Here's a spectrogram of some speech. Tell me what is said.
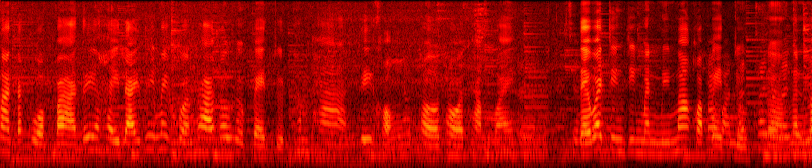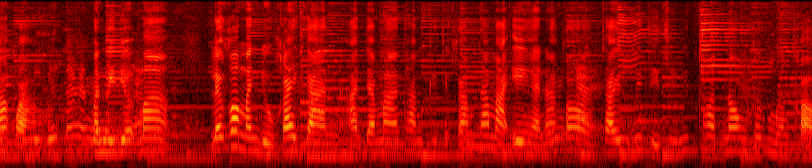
มาตะกัวป่าที่ไฮไลท์ที่ไม่ควรพลาดก็คือ 8 จุดห้ามพลาดที่ของทอทอทำไว้ แต่ว่าจริง ๆ มันมีมากกว่า 8 จุดนะมันมากกว่า มันมีเยอะมาก แล้วก็มันอยู่ใกล้กันอาจจะมาทำกิจกรรมถ้ามาเองอะนะก็ใช้วิถีชีวิตทอดน่องเครื่องเมืองเก่า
